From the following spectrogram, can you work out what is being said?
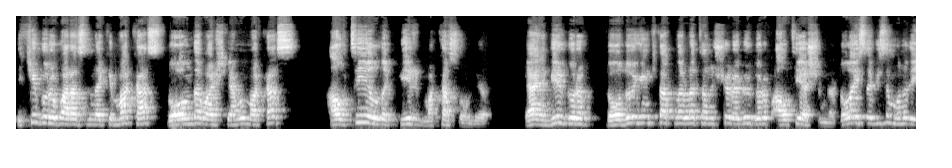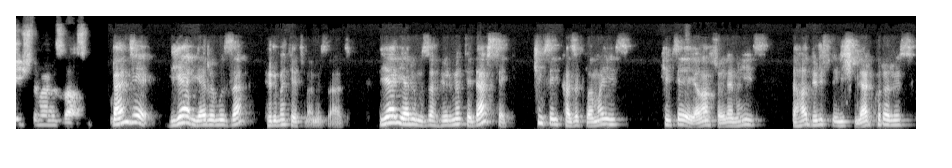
İki grup arasındaki makas, doğumda başlayan bu makas 6 yıllık bir makas oluyor. Yani bir grup doğduğu gün kitaplarla tanışıyor, öbür grup 6 yaşında. Dolayısıyla bizim bunu değiştirmemiz lazım. Bence diğer yarımıza hürmet etmemiz lazım. Diğer yarımıza hürmet edersek kimseyi kazıklamayız, kimseye yalan söylemeyiz, daha dürüst ilişkiler kurarız,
